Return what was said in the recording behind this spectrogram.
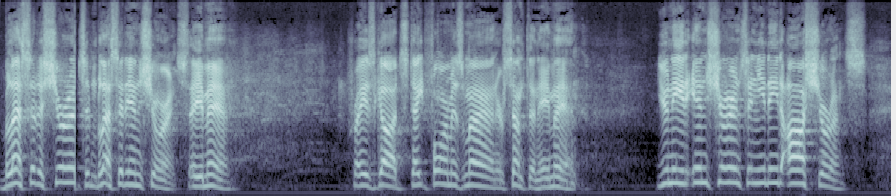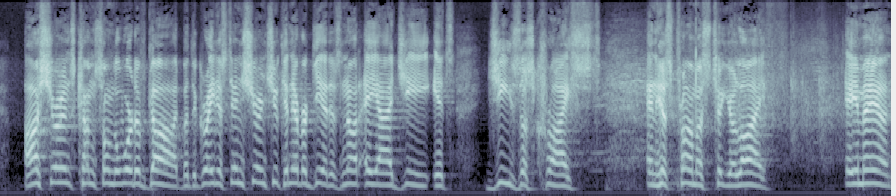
Blessed assurance and blessed insurance. Amen. Praise God. State Farm is mine or something. Amen. You need insurance and you need assurance. Assurance comes from the Word of God, but the greatest insurance you can ever get is not AIG, it's Jesus Christ and His promise to your life. Amen.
